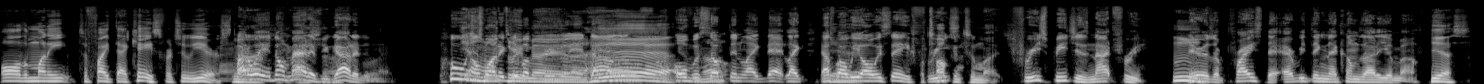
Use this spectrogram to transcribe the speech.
all the money to fight that case for two years. By the way, it don't matter if you got it or not. Who don't want to give up $3 three million dollars Yeah. over something like that? Like that's why we always say We're free talking too much. free speech is not free. Mm, There is a price to everything that comes out of your mouth. yes.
